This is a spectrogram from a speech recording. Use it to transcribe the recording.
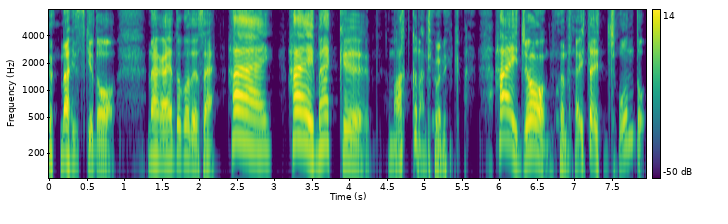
ないっすけどなんかああいうとこでさ「はいはいマック」マックなんて言わねえか「はいジョン」まあ大体ジョンと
